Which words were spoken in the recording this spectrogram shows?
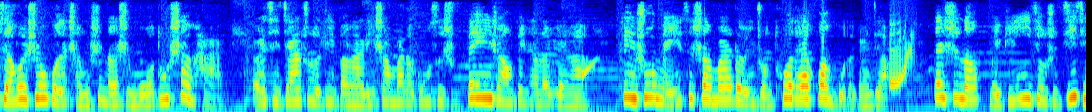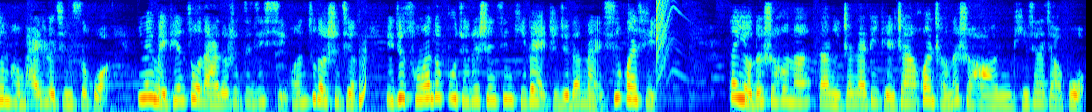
小慧生活的城市呢是魔都上海，而且家住的地方啊离上班的公司是非常非常的远啊。可以说每一次上班都有一种脱胎换骨的感觉，但是呢，每天依旧是激情澎湃、热情似火，因为每天做的啊都是自己喜欢做的事情，也就从来都不觉得身心疲惫，只觉得满心欢喜。但有的时候呢，当你站在地铁站换乘的时候，你停下了脚步，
